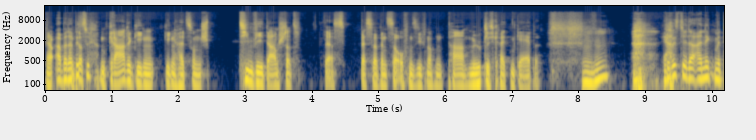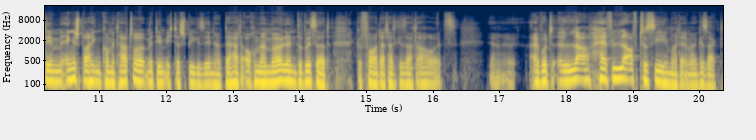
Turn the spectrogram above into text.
Ja, aber da und bist das, du und gerade gegen gegen halt so ein Team wie Darmstadt wäre es besser, wenn es da offensiv noch ein paar Möglichkeiten gäbe. Mhm. Ja. Du bist dir da einig mit dem englischsprachigen Kommentator, mit dem ich das Spiel gesehen habe. Der hat auch immer Merlin the Wizard gefordert, hat gesagt, oh, jetzt ja, I would love, have loved to see him, hat er immer gesagt.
